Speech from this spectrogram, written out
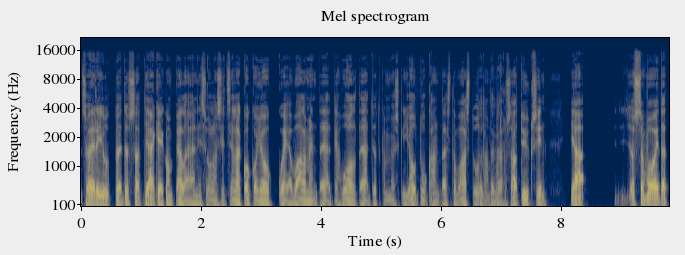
Se on eri juttu, että jos sä oot jääkiekon pelaaja, niin sulla on sitten siellä koko joukkue ja valmentajat ja huoltajat, jotka myöskin joutuu kantaa sitä vastuuta. Mutta kun sä oot yksin ja jos sä voitat,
